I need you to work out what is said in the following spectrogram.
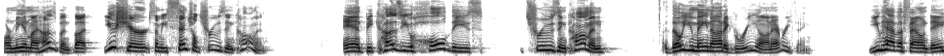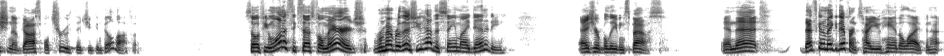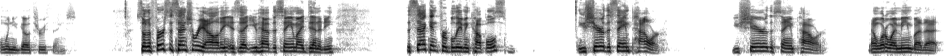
or me and my husband, but you share some essential truths in common. And because you hold these truths in common, though you may not agree on everything, you have a foundation of gospel truth that you can build off of. So if you want a successful marriage, remember this you have the same identity as your believing spouse. And that that's going to make a difference how you handle life and how, when you go through things. So the first essential reality is that you have the same identity. The second for believing couples, you share the same power. You share the same power. Now what do I mean by that?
